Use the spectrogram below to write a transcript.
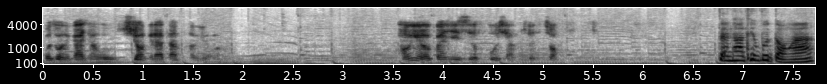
国中就跟他讲，我希望跟他当朋友。朋友的关系是互相尊重。但他听不懂啊！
